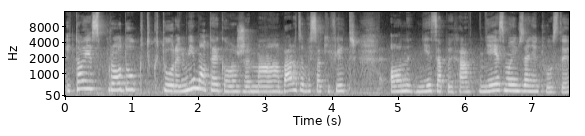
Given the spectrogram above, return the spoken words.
i to jest produkt, który mimo tego, że ma bardzo wysoki filtr, on nie zapycha, nie jest moim zdaniem tłusty.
